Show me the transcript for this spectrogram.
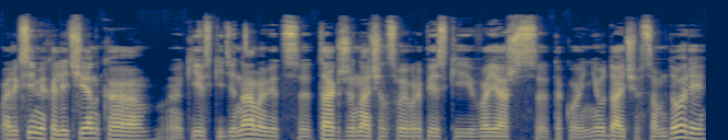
Алексей Михайличенко Э, киевский динамовец, также начал свой европейский вояж с такой неудачи в Сампдории.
